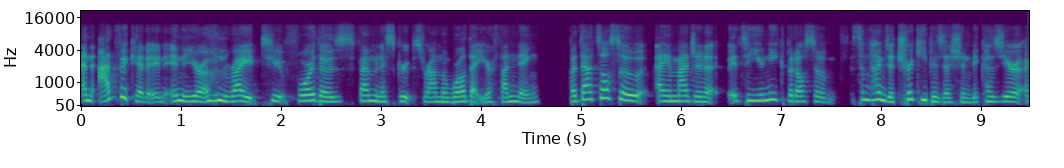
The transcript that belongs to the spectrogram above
an advocate in, in your own right to for those feminist groups around the world that you're funding. But that's also, I imagine, it's a unique but also sometimes a tricky position because you're uh,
